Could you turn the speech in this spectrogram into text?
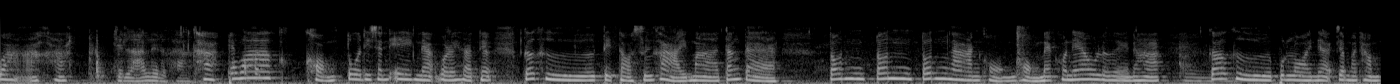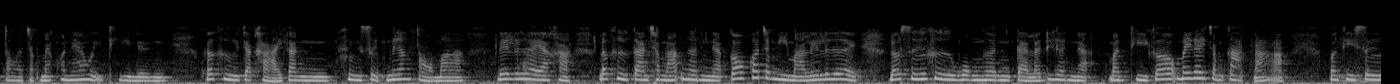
กว่าค่ะ เจ็ดล้านเลยเหรอคะ ค่ะ เพราะว่าของตัวดิฉันเองเนี่ยบริษัทเนี่ยก็คือติดต่อซื้อขายมาตั้งแต่ต้นต้นต้นงานของของแมคคอนเนลเลยนะคะ อืม ก็คือปุลลอยเนี่ยจะมาทำต่อจากแมคคอนเนลอีกทีหนึ่งก็คือจะขายกันคือสืบเนื่องต่อมาเรื่อยๆอะค่ะแล้วคือการชำระเงินเนี่ยก็ก็จะมีมาเรื่อยๆ แล้วซื้อคือวงเงินแต่ละเดือนเนี่ยบางทีก็ไม่ได้จำกัดนะคะบางทีซื้อ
